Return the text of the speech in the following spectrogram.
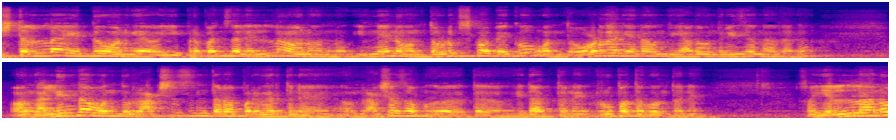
ಇಷ್ಟೆಲ್ಲ ಇದ್ದು ಅವನಿಗೆ ಈ ಪ್ರಪಂಚದಲ್ಲಿ ಎಲ್ಲ ಅವನು ಇನ್ನೇನೋ ಅವ್ನು ತೊಡಗಿಸ್ಕೋಬೇಕು, ಒಂದು ದೊಡ್ಡದಾಗ ಏನೋ ಒಂದು ಯಾವುದೋ ಒಂದು ರೀಸನ್ ಆದಾಗ ಅವ್ನಿಗೆ ಅಲ್ಲಿಂದ ಒಂದು ರಾಕ್ಷಸನ ತರ ಪರಿವರ್ತನೆ, ಅವ್ನು ರಾಕ್ಷಸ ಇದಾಗ್ತಾನೆ, ರೂಪ ತಗೊಂತಾನೆ. ಸೊ ಎಲ್ಲಾನು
